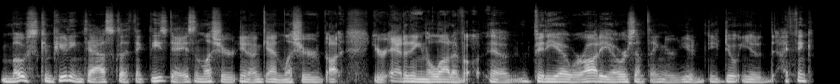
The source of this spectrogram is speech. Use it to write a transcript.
most computing tasks, I think these days, unless you're, you know, again, unless you're, uh, you're editing a lot of uh, video or audio or something, or you, you do, you know, I think,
